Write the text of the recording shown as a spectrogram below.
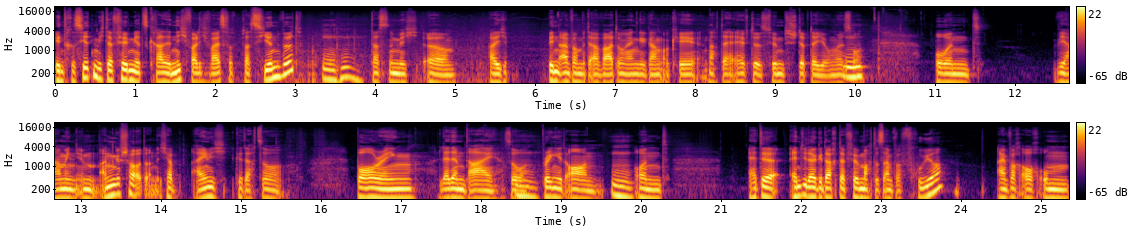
interessiert mich der Film jetzt gerade nicht, weil ich weiß, was passieren wird. Mhm. Das nämlich, ähm, also ich bin einfach mit der Erwartung reingegangen, okay, nach der Hälfte des Films stirbt der Junge so. Mhm. Und wir haben ihn eben angeschaut und ich habe eigentlich gedacht so, boring, let him die, so, Mhm. bring it on. Mhm. Und hätte entweder gedacht, der Film macht das einfach früher, einfach auch um,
